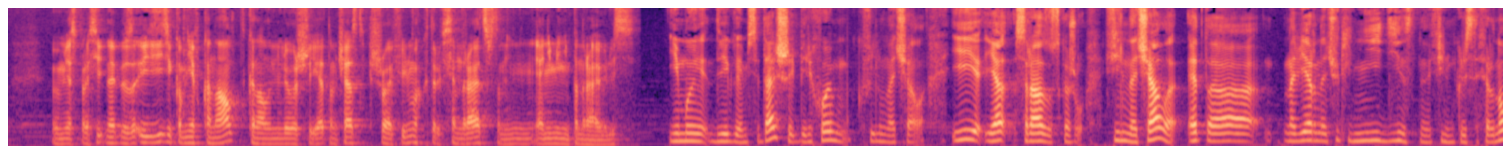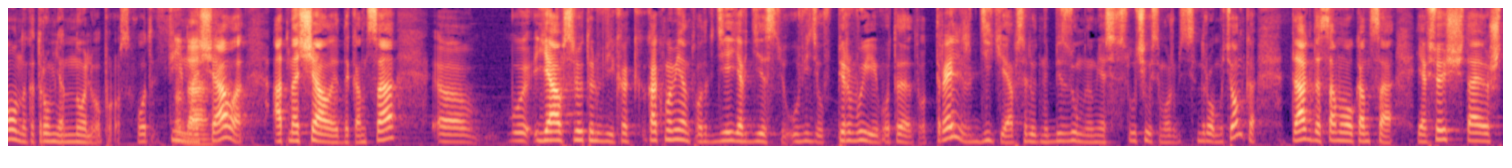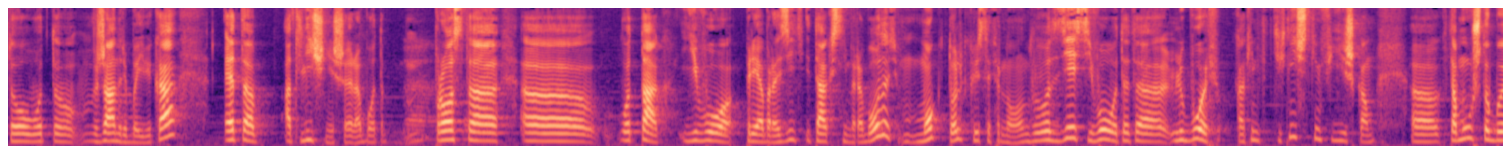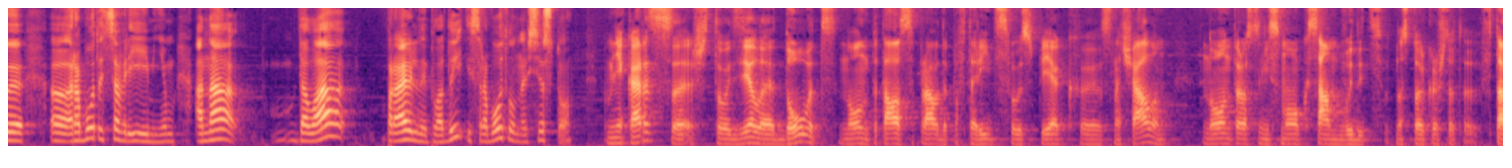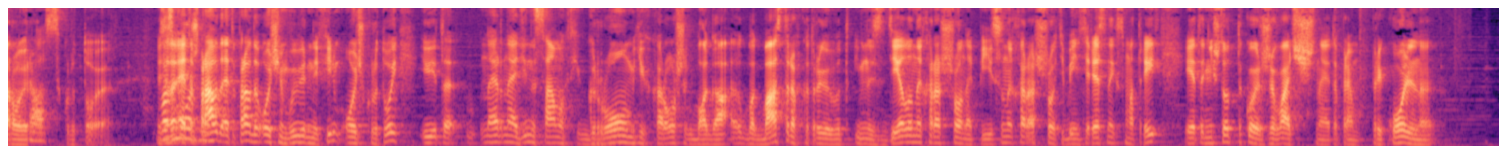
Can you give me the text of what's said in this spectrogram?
Вы меня спросите, идите ко мне в канал, канал Милёши, я там часто пишу о фильмах, которые всем нравятся, что мне, они мне не понравились и мы двигаемся дальше и переходим к фильму «Начало». И я сразу скажу, фильм «Начало» — это, наверное, чуть ли не единственный фильм Кристофера Нолана, на который у меня ноль вопросов. Вот фильм ну, да. «Начало» от начала и до конца э, я абсолютно любви, как, как момент, вот где я в детстве увидел впервые вот этот вот трейлер, дикий, абсолютно безумный, у меня случился, может быть, синдром утенка, так до самого конца. Я все еще считаю, что вот в жанре боевика это отличнейшая работа. Просто э, вот так его преобразить и так с ним работать мог только Кристофер Нолан. Вот здесь его вот эта любовь к каким-то техническим фишкам, э, к тому, чтобы э, работать со временем, она дала правильные плоды и сработала на все сто. Мне кажется, что делая довод, но он пытался, правда, повторить свой успех э, с началом, но он просто не смог сам выдать вот настолько что-то второй раз крутое. Это, это, правда, это правда очень выверенный фильм, очень крутой, и это, наверное, один из самых таких громких, хороших блага... блокбастеров, которые вот именно сделаны хорошо, написаны хорошо, тебе интересно их смотреть, и это не что-то такое жвачечное, это прям прикольно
